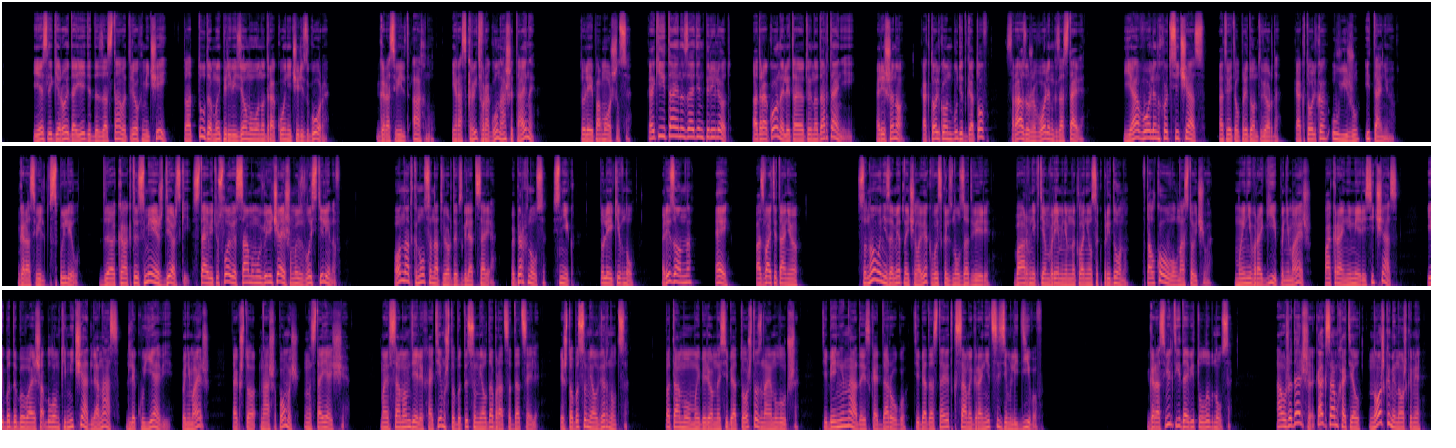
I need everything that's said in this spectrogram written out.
«Если герой доедет до заставы трех мечей, то оттуда мы перевезем его на драконе через горы». Гарасвильд ахнул. «И раскрыть врагу наши тайны?» Тулей поморщился. «Какие тайны за один перелет? А драконы летают и над Артанией. Решено. Как только он будет готов, сразу же волен к заставе». «Я волен хоть сейчас», — ответил Придон твердо, «как только увижу и Танию». Гарасвильд вспылил. «Да как ты смеешь, дерзкий, ставить условия самому величайшему из властелинов?» Он наткнулся на твердый взгляд царя. Поперхнулся, сник. Тулей кивнул. «Резонно. Эй, позвать Танию!» Снова незаметный человек выскользнул за двери. Барвник тем временем наклонился к Придону. Втолковывал настойчиво. «Мы не враги, понимаешь? По крайней мере, сейчас ибо добываешь обломки меча для нас, для Куявии, понимаешь? Так что наша помощь настоящая. Мы в самом деле хотим, чтобы ты сумел добраться до цели, и чтобы сумел вернуться. Потому мы берем на себя то, что знаем лучше. Тебе не надо искать дорогу, тебя доставят к самой границе земли дивов. Гарасвильд ядовито улыбнулся. А уже дальше, как сам хотел, ножками-ножками –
